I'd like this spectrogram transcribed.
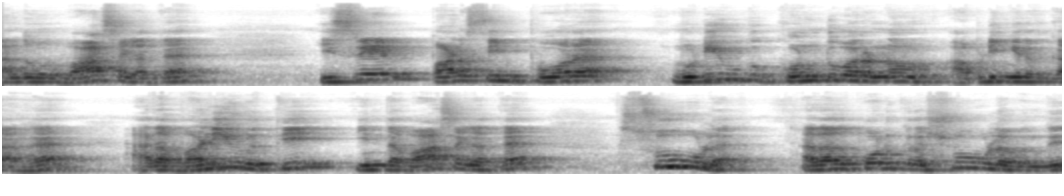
அந்த ஒரு வாசகத்தை இஸ்ரேல் பாலஸ்தீன் போகிற முடிவுக்கு கொண்டு வரணும் அப்படிங்கிறதுக்காக அதை வலியுறுத்தி இந்த வாசகத்தை ஷூவில் அதாவது போட்டுக்கிற ஷூவில் வந்து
